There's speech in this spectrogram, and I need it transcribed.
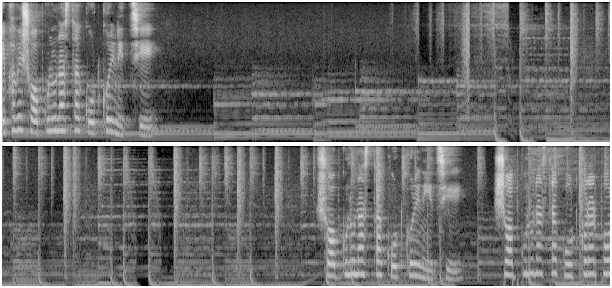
এভাবে সবগুলো নাস্তা কোট করে নিচ্ছি। সবগুলো নাস্তা কোট করে নিয়েছি। সবগুলো নাস্তা কোট করার পর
